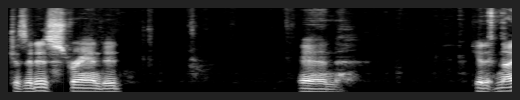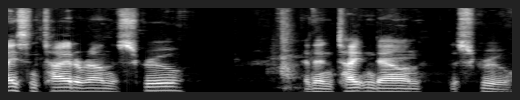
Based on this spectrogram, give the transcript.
because it is stranded and get it nice and tight around the screw and then tighten down the screw.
